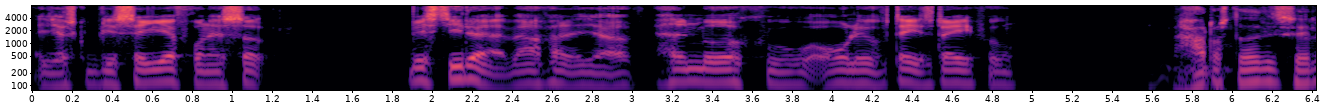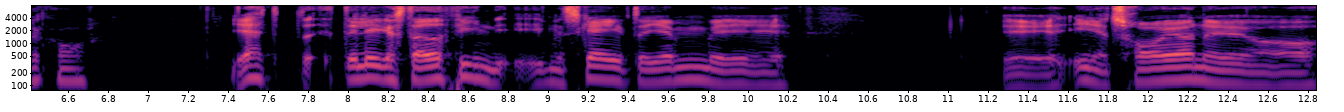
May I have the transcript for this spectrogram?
at jeg skulle blive sælger fra det, så vidste de der i hvert fald, at jeg havde en måde at kunne overleve dag til dag på. Har du stadig dit sælgerkort? Ja, det, det ligger stadig fint i mit skab derhjemme med øh, en af trøjerne og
